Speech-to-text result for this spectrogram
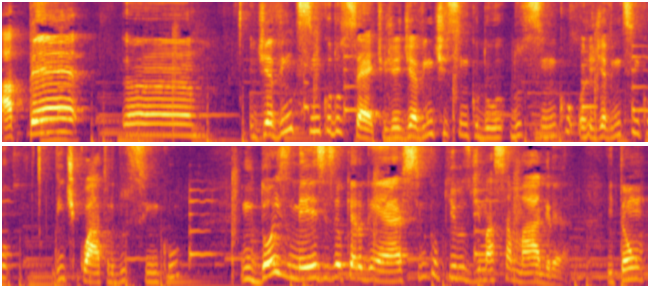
até uh, dia 25 do 7, hoje é dia 25 do, do 5, hoje é dia 25, 24 do 5. Em dois meses eu quero ganhar 5 quilos de massa magra. Então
